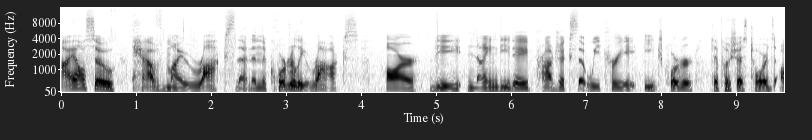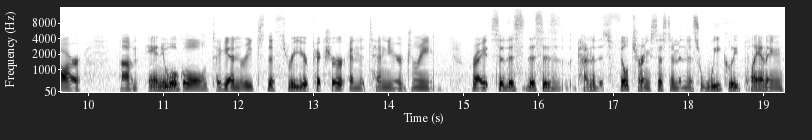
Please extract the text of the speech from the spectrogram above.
I also have my rocks then and the quarterly rocks are the 90 day projects that we create each quarter to push us towards our um, annual goal to again reach the three year picture and the 10 year dream right so this this is kind of this filtering system in this weekly planning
